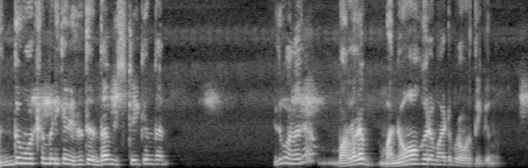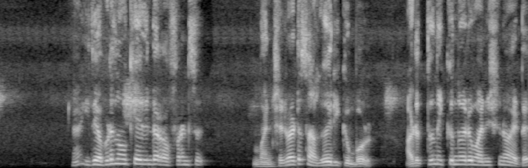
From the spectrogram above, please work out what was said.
എന്ത് മോക്ഷം മേടിക്കാൻ ഇതിനകത്ത് എന്താ മിസ്റ്റേക്ക് എന്താ ഇത് വളരെ വളരെ മനോഹരമായിട്ട് പ്രവർത്തിക്കുന്നു. ഇത് എവിടെ നോക്കിയാൽ ഇതിന്റെ റെഫറൻസ് മനുഷ്യരുമായിട്ട് സഹകരിക്കുമ്പോൾ അടുത്ത് നിൽക്കുന്ന ഒരു മനുഷ്യനുമായിട്ട്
